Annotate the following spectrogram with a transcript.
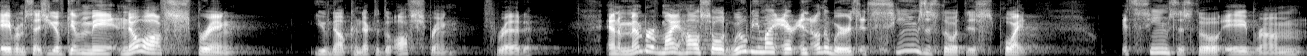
Abram says, You have given me no offspring. You've now connected the offspring thread. And a member of my household will be my heir. In other words, it seems as though at this point, it seems as though Abram,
